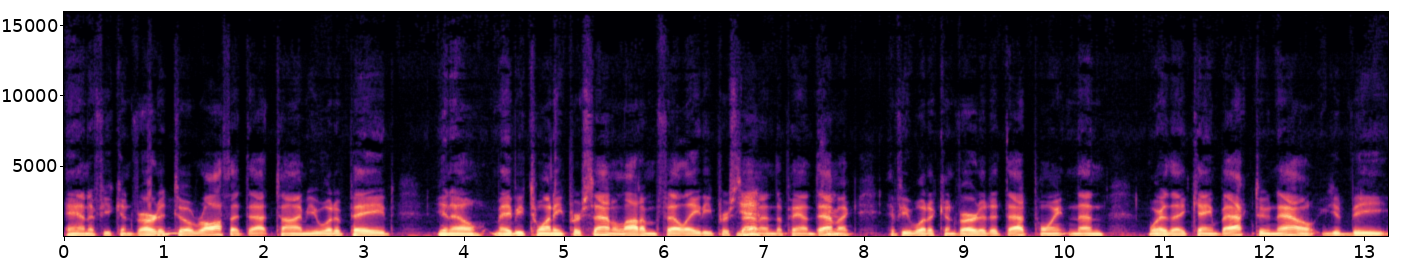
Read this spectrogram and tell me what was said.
And if you converted to a Roth at that time, you would have paid, you know, maybe 20%. A lot of them fell 80% Yeah. in the pandemic. If you would have converted at that point and then where they came back to now, you'd be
